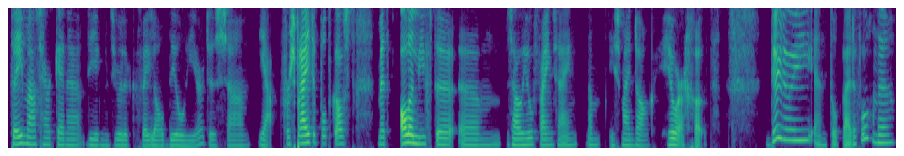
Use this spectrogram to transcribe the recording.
thema's herkennen die ik natuurlijk veelal deel hier. Dus uh, ja, verspreid de podcast met alle liefde. Um, zou heel fijn zijn. Dan is mijn dank heel erg groot. Doei doei en tot bij de volgende.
